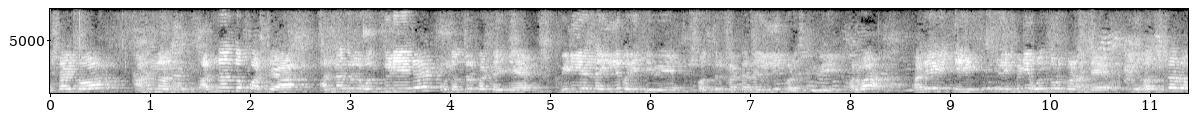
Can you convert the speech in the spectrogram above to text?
ಎಷ್ಟಾಯ್ತು? ಹನ್ನೊಂದು. ಹನ್ನೊಂದಕ್ಕೂ ಅಷ್ಟೇ. ಹನ್ನೊಂದರಲ್ಲಿ ಒಂದು ಬಿಡಿ ಇದೆ, ಒಂದು ಹತ್ರ ಕಟ್ಟೈತೆ. ಬಿಡಿಯನ್ನ ಇಲ್ಲಿ ಬರಿತೀವಿ. ಹತ್ರ ಕಟ್ಟನ್ನು ಇಲ್ಲಿ ಕಳಿಸ್ತೀವಿ, ಅಲ್ವಾ? ಅದೇ ರೀತಿ ಇಲ್ಲಿ ಬಿಡಿ ಒಂದು ಉಳ್ಕೊಳುತ್ತೆ ಈ ಹತ್ತರು,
